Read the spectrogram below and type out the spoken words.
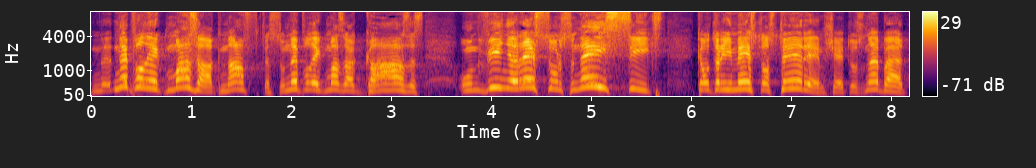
nepaliek mazāk naftas un nepaliek mazāk gāzes, un viņa resursi neizsīkst. Kaut arī mēs tos tērējam šeit uz nebēdu.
